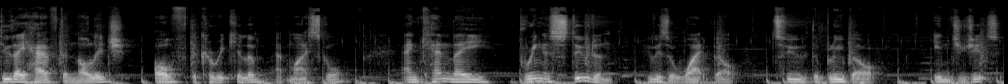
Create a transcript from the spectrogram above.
Do they have the knowledge of the curriculum at my school? And can they bring a student who is a white belt to the blue belt in Jiu Jitsu?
